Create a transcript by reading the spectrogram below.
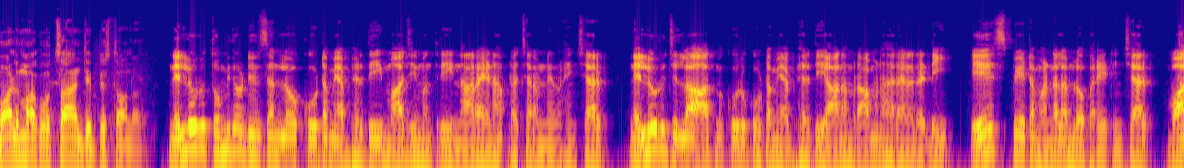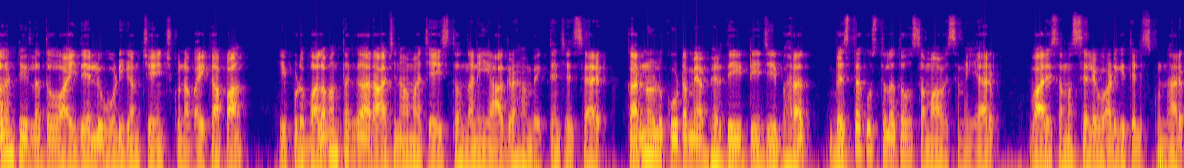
వాళ్ళు మాకు ఉత్సాహం తెప్పిస్తా ఉన్నారు. నెల్లూరు తొమ్మిదో డివిజన్లో కూటమి అభ్యర్థి మాజీ మంత్రి నారాయణ ప్రచారం నిర్వహించారు. నెల్లూరు జిల్లా ఆత్మకూరు కూటమి అభ్యర్థి ఆనం రామనారాయణ రెడ్డి ఏఎస్పేట మండలంలో పర్యటించారు. వాలంటీర్లతో ఐదేళ్ళు ఊడిగం చేయించుకున్న వైకాపా ఇప్పుడు బలవంతంగా రాజీనామా చేయిస్తోందని ఆగ్రహం వ్యక్తం చేశారు. కర్నూలు కూటమి అభ్యర్థి టీజీ భరత్ బెస్తకుస్తులతో సమావేశమయ్యారు. వారి సమస్యలు అడిగి తెలుసుకున్నారు.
